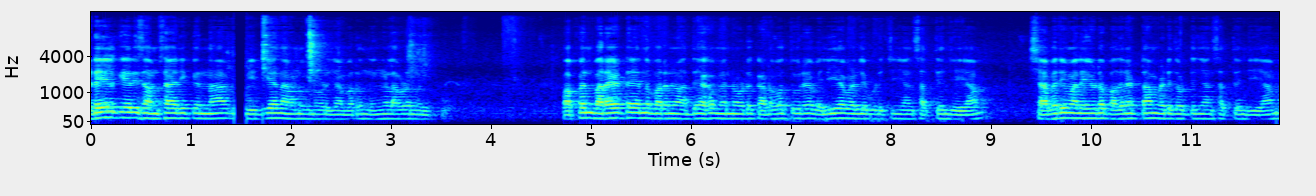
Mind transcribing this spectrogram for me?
ഇടയിൽ കയറി സംസാരിക്കുന്ന വിദ്യ നാണുവിനോട് ഞാൻ പറഞ്ഞു നിങ്ങൾ അവിടെ നിൽക്കൂ. പപ്പൻ പറയട്ടെ എന്ന് പറഞ്ഞു. അദ്ദേഹം എന്നോട് കടവത്തൂരെ വലിയ വള്ളി പിടിച്ച് ഞാൻ സത്യം ചെയ്യാം. ശബരിമലയുടെ പതിനെട്ടാം പടി തൊട്ട് ഞാൻ സത്യം ചെയ്യാം.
